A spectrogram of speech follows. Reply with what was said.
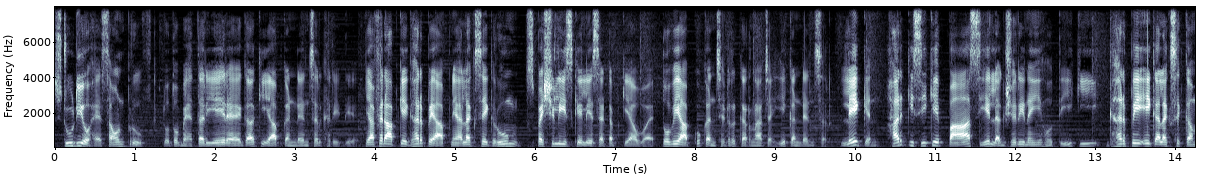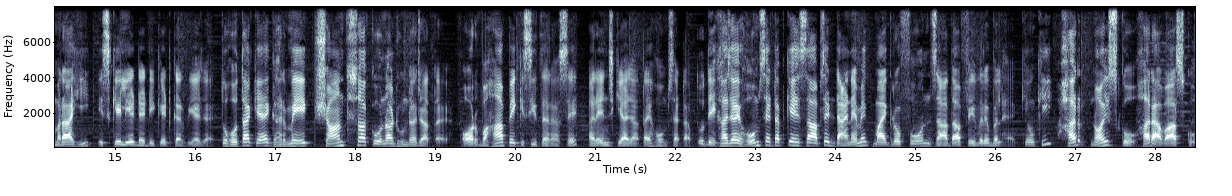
स्टूडियो है साउंड प्रूफ तो तो बेहतर ये रहेगा कि आप कंडेंसर खरीदिए या फिर आपके घर पे आपने अलग से एक रूम स्पेशली इसके लिए सेटअप किया हुआ है तो भी आपको कंसिडर करना चाहिए कंडेंसर लेकिन हर किसी के पास ये लग्जरी नहीं होती कि घर पे एक अलग से कमरा ही इसके लिए डेडिकेट कर दिया जाए। तो होता क्या है, घर में एक शांत सा कोना ढूंढा जाता है और वहाँ पे किसी तरह से अरेंज किया जाता है होम सेटअप तो देखा जाए होम सेटअप के हिसाब से डायनेमिक माइक्रोफोन ज़्यादा फेवरेबल है, क्योंकि हर नॉइस को, हर आवाज़ को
